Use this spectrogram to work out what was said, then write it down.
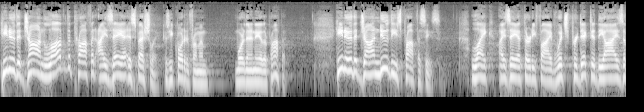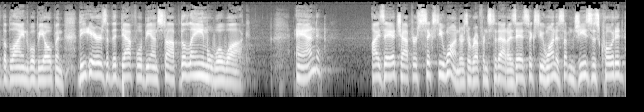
He knew that John loved the prophet Isaiah especially, because he quoted from him more than any other prophet. He knew that John knew these prophecies, like Isaiah 35, which predicted the eyes of the blind will be opened, the ears of the deaf will be unstopped, the lame will walk. And Isaiah chapter 61. There's a reference to that. Isaiah 61 is something Jesus quoted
